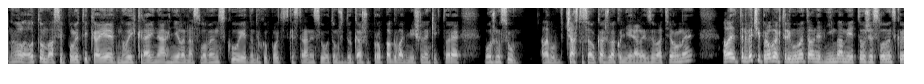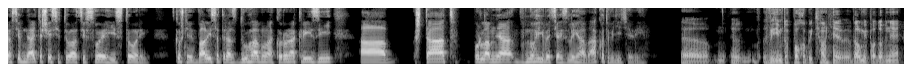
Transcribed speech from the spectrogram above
No ale o tom asi politika je v mnohých krajinách, nielen na Slovensku. Jednoducho politické strany sú o tom, že dokážu propagovať myšlienky, ktoré možno sú alebo často sa ukážu ako nerealizovateľné. Ale ten väčší problém, ktorý momentálne vnímam, je to, že Slovensko je asi v najťažšej situácii v svojej histórii. Skutočne valí sa teraz druhá vlna koronakrízy a štát podľa mňa v mnohých veciach zlyháva. Ako to vidíte vy? Uh, vidím to pochopiteľne veľmi podobne.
